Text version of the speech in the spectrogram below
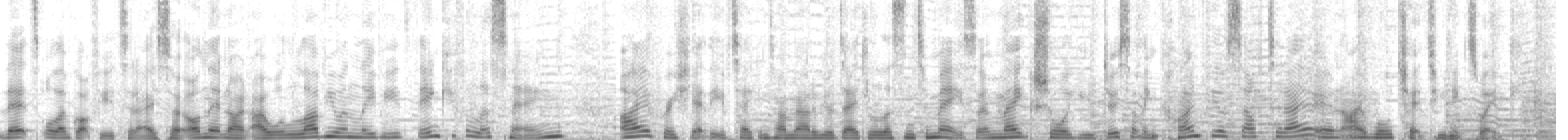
that's all I've got for you today. So, on that note, I will love you and leave you. Thank you for listening. I appreciate that you've taken time out of your day to listen to me. So, make sure you do something kind for yourself today, and I will chat to you next week.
